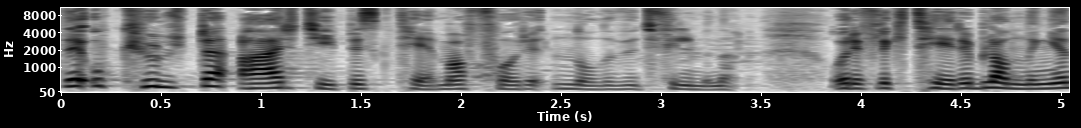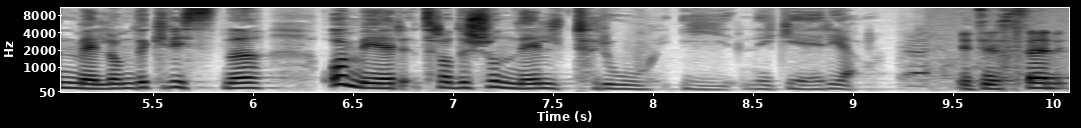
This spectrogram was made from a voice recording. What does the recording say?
Det okkulte er typisk tema for Nollywood-filmene. og reflekterer blandingen mellom det kristne og mer tradisjonell tro i Nigeria. It is said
